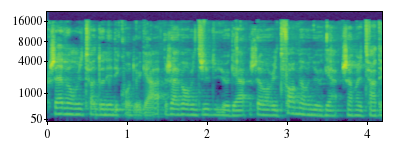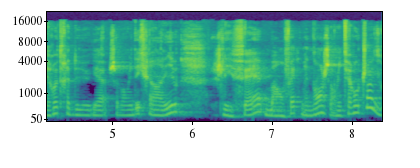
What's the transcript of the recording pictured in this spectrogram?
J'avais envie de faire donner des cours de yoga, j'avais envie de vivre du yoga, j'avais envie de former en yoga, j'avais envie de faire des retraites de yoga, j'avais envie d'écrire un livre. Je l'ai fait, bah en fait maintenant j'ai envie de faire autre chose.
